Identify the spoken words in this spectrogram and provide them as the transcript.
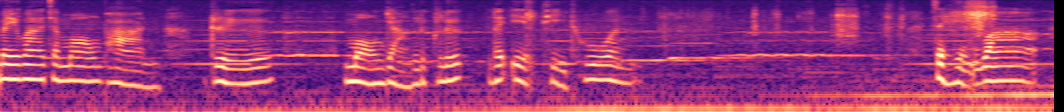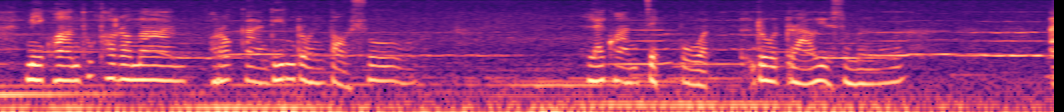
ไม่ว่าจะมองผ่าน หรือมองอย่างลึกๆละเอียดถี่ถ้วน จะเห็นว่ามีความทุกข์ทรมาน เพราะการดิ้นรนต่อสู้ และความเจ็บปวด รวดร้าวอยู่เสมออ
